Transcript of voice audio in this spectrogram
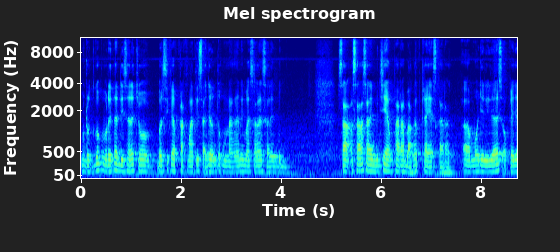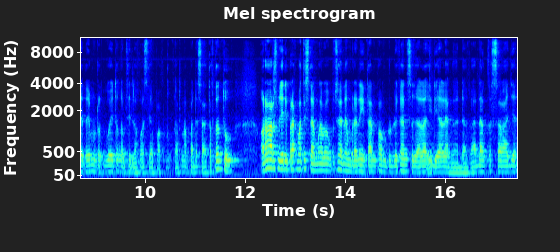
menurut gue pemerintah di sana cuma bersikap pragmatis aja untuk menangani masalah yang saling salah saling benci yang parah banget kayak sekarang. Eh, mau jadi idealis oke aja tapi menurut gue itu nggak bisa dilakukan setiap waktu. Karena pada saat tertentu orang harus menjadi pragmatis dan mengambil keputusan yang berani tanpa mempedulikan segala ideal yang ada. Kadang kesel aja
